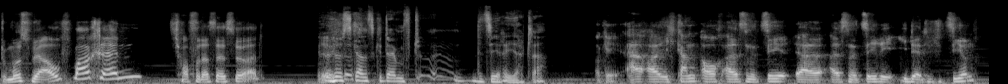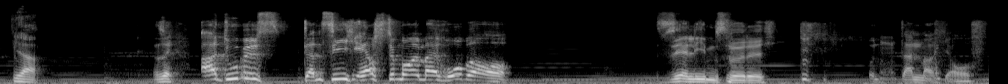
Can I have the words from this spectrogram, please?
du musst mir aufmachen. Ich hoffe, dass er es hört. Du hörst ganz gedämpft. Eine Serie, ja klar. Okay, äh, ich kann auch als eine, C, äh, als eine Serie identifizieren. Ja. Dann sag ich, ah, du bist, dann ziehe ich erst Mal mein Rober. Sehr liebenswürdig. Und dann mache ich auf.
